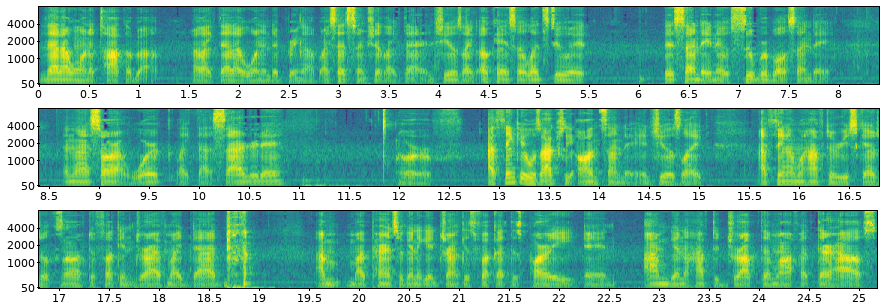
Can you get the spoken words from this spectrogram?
that I want to talk about or like that I wanted to bring up." I said some shit like that, and she was like, "Okay, so let's do it this Sunday." And it was Super Bowl Sunday, and then I saw her at work like that Saturday, or I think it was actually on Sunday, and she was like, "I think I'm gonna have to reschedule because I have to fucking drive my dad." I'm my parents are gonna get drunk as fuck at this party, and I'm gonna have to drop them off at their house,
